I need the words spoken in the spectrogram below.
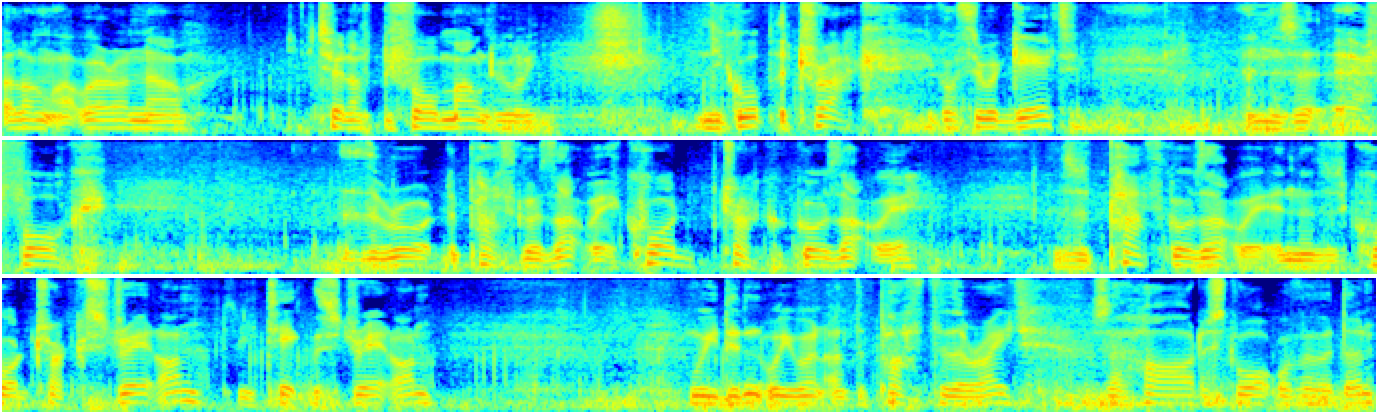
along that we're on now. You turn off before Mounthooley, and you go up the track. You go through a gate, and there's a, a fork. The road, the path goes that way. Quad track goes that way. There's a path goes that way, and there's a quad track straight on. So you take the straight on. We didn't. We went on the path to the right. It was the hardest walk we've ever done.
